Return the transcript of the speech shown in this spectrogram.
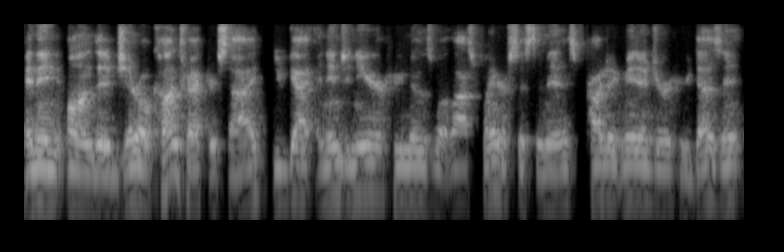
And then on the general contractor side, you've got an engineer who knows what last planner system is, project manager who doesn't,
